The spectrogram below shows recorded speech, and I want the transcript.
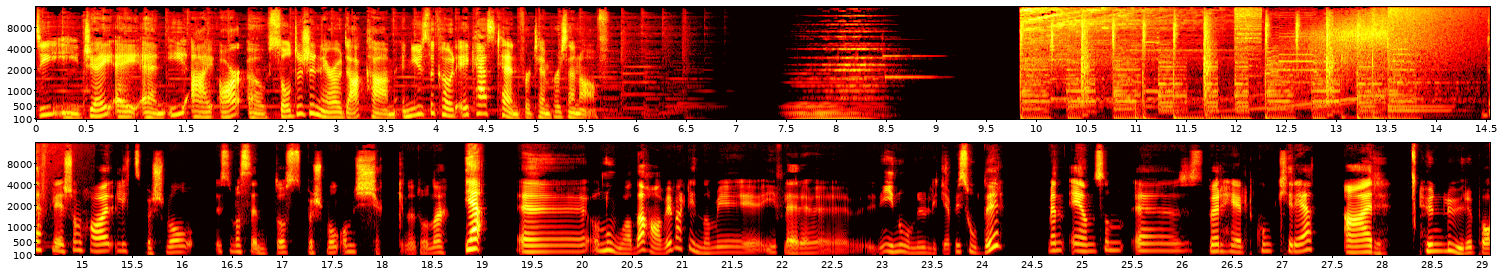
D E J A N E I R O, soldejaneiro.com, and use the code ACAST10 for 10% off. Det er flere som har litt spørsmål, som har sendt oss spørsmål om kjøkkenet, Tone. Ja. Eh, og noe av det har vi vært innom i, i flere I noen ulike episoder. Men en som eh, spør helt konkret, er Hun lurer på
